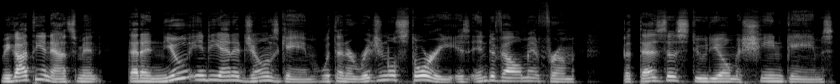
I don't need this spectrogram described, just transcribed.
we got the announcement that a new Indiana Jones game with an original story is in development from Bethesda studio Machine Games,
